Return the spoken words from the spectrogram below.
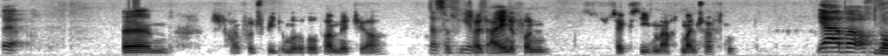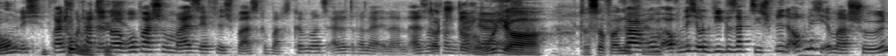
Ja. Ähm, Frankfurt spielt um Europa mit, ja. Das, das ist halt Fall. eine von sechs, sieben, acht Mannschaften. Ja, aber auch warum ja, nicht? Frankfurt hat in Europa schon mal sehr viel Spaß gemacht. Können wir uns alle dran erinnern. Also das von daher, oh ja, das auf alle Warum Fälle. auch nicht? Und wie gesagt, sie spielen auch nicht immer schön,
